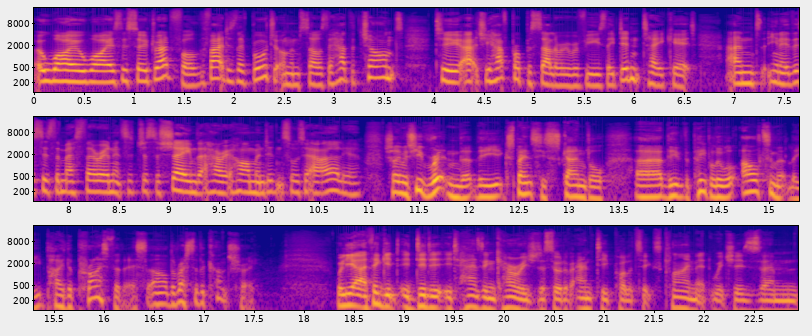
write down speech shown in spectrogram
"Oh why, oh why is this so dreadful?" The fact is they've brought it on themselves. They had the chance to actually have proper salary reviews. They didn't take it, and you know this is the mess they're in. It's just a shame that Harriet Harman didn't sort it out earlier. Seamus, you've written that the expenses scandal, uh, the, the people who will ultimately pay the price for this are the rest of the country. Well, yeah, I think it, it did. It, it has encouraged a sort of anti-politics climate, which is, um,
